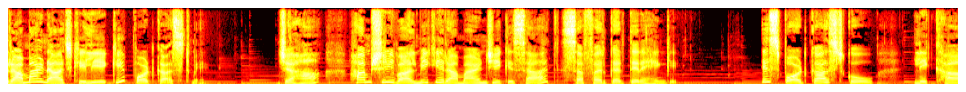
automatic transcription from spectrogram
रामायण आज के लिए के पॉडकास्ट में, जहाँ हम श्री वाल्मीकि रामायण जी के साथ सफ़र करते रहेंगे। इस पॉडकास्ट को लिखा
